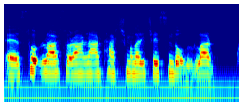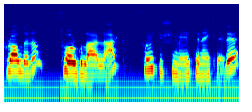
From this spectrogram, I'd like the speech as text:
e, sorular sorarlar, tartışmalar içerisinde olurlar, kuralları sorgularlar, soyut düşünme yetenekleri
